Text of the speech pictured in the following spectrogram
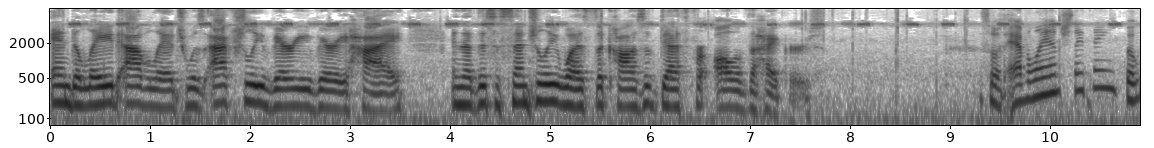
and delayed avalanche was actually very, very high, and that this essentially was the cause of death for all of the hikers. So an avalanche, they think, but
